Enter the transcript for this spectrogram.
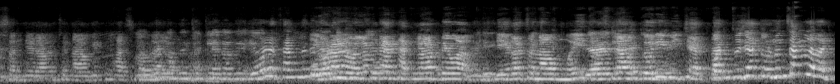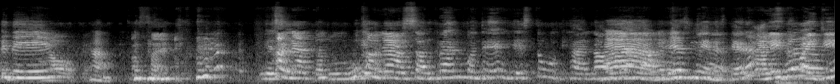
संजय रावांचं नाव घेते हाच माझा अलंकार. एवढं चांगलं एवढा नाही. अलंकार घातल्यावर देवा देवाचं नाव माहीत असल्यावर तरी विचारतात पण तुझ्या तोंडून चांगलं वाटते ते हो. हा असं आहे. संक्रांत मध्ये हेच तो घ्या नाव घ्या, हा, नाव घ्या. हेच main असते ना. आले तर पाहिजे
